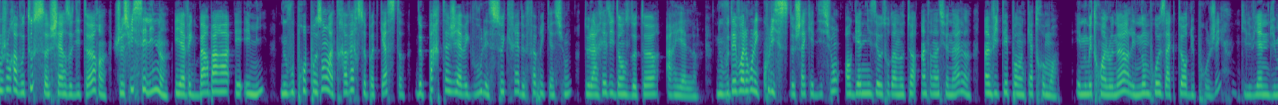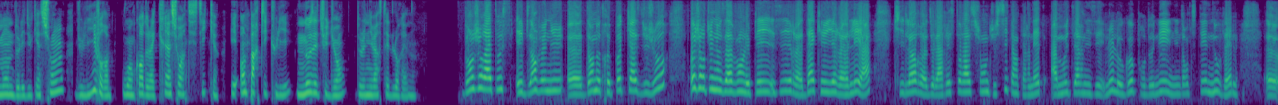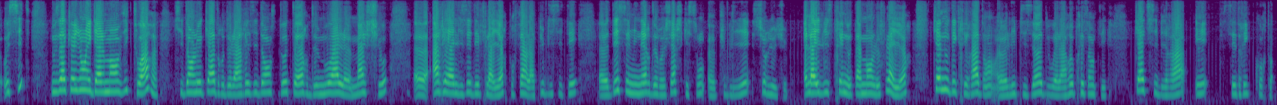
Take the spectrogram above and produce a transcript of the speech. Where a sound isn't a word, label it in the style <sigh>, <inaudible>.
Bonjour à vous tous, chers auditeurs. Je suis Céline et avec Barbara et Amy, nous vous proposons à travers ce podcast de partager avec vous les secrets de fabrication de la résidence d'auteur Ariel. Nous vous dévoilerons les coulisses de chaque édition organisée autour d'un auteur international invité pendant quatre mois. Et nous mettrons à l'honneur les nombreux acteurs du projet, qu'ils viennent du monde de l'éducation, du livre ou encore de la création artistique, et en particulier nos étudiants de l'Université de Lorraine. Bonjour à tous et bienvenue euh, dans notre podcast du jour. Aujourd'hui, nous avons le plaisir d'accueillir Léa qui, lors de la restauration du site internet, a modernisé le logo pour donner une identité nouvelle euh, au site. Nous accueillons également Victoire qui, dans le cadre de la résidence d'auteur de Moal Machio, euh, a réalisé des flyers pour faire la publicité des séminaires de recherche qui sont publiés sur YouTube. Elle a illustré notamment le flyer qu'elle nous décrira dans euh, l'épisode où elle a représenté Cathy Bira et Cédric Courtois.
